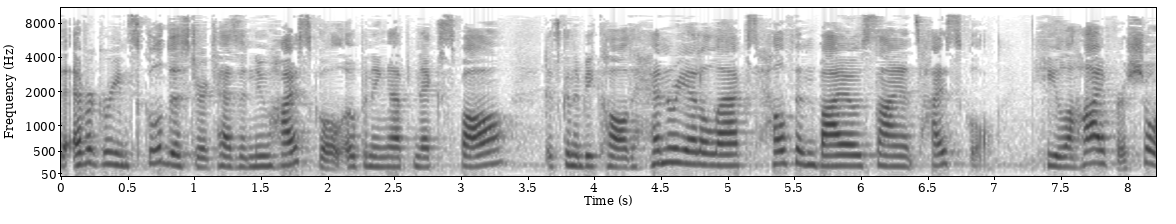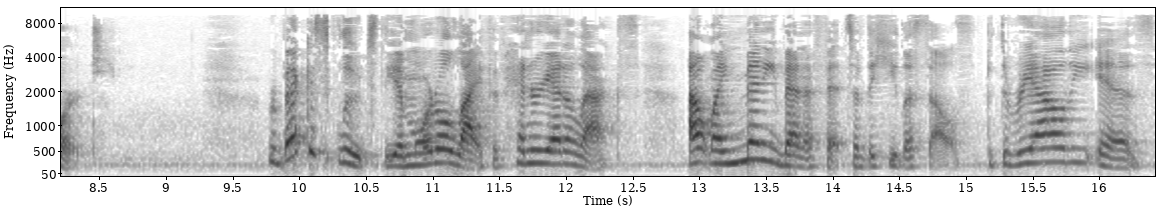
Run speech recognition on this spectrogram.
the Evergreen School District has a new high school opening up next fall. It's going to be called Henrietta Lacks Health and Bioscience High School, HeLa High for short. Rebecca Skloot's The Immortal Life of Henrietta Lacks outlined many benefits of the HeLa cells, but the reality is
